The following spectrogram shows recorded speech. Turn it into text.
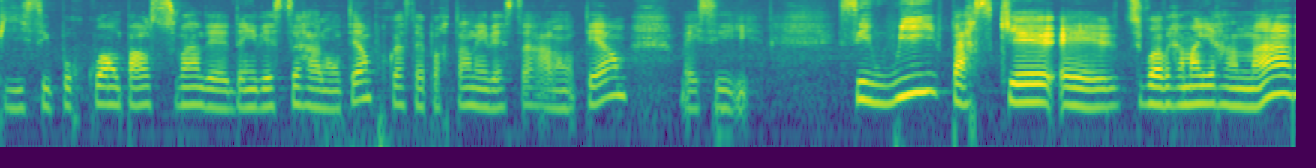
puis c'est pourquoi on parle souvent d'investir à long terme, pourquoi c'est important d'investir à long terme, bien c'est c'est oui parce que euh, tu vois vraiment les rendements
